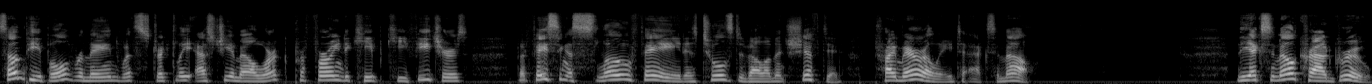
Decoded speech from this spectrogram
Some people remained with strictly SGML work, preferring to keep key features, but facing a slow fade as tools development shifted primarily to XML. The XML crowd grew,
